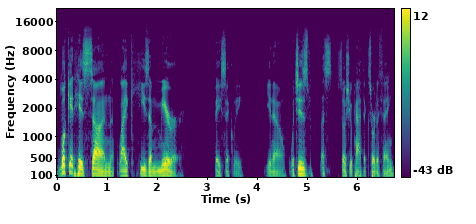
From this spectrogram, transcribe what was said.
look at his son like he's a mirror, basically, you know, which is a sociopathic sort of thing.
